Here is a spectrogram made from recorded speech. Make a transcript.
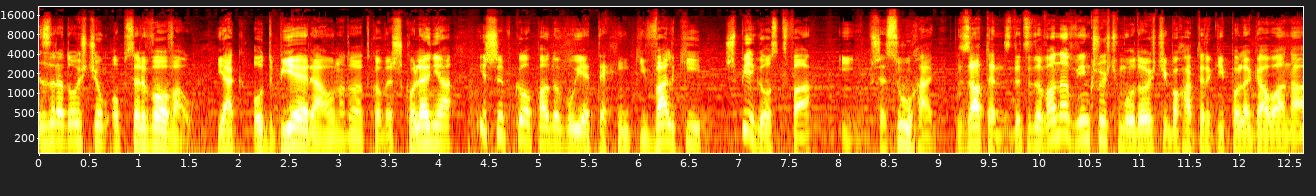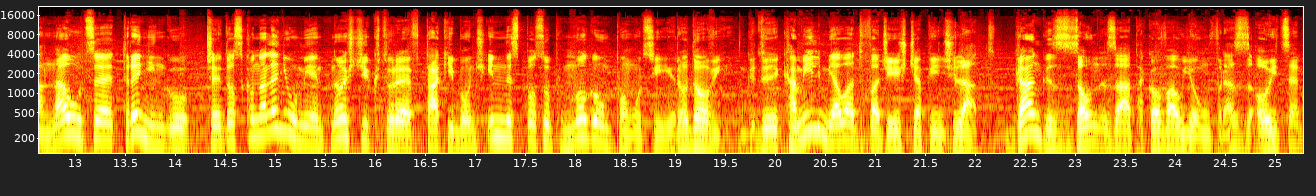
z radością obserwował, jak odbiera ona dodatkowe szkolenia i szybko opanowuje techniki walki, szpiegostwa i przesłuchań. Zatem zdecydowana większość młodości bohaterki polegała na nauce, treningu czy doskonaleniu umiejętności, które w taki bądź inny sposób mogą pomóc jej rodowi. Gdy Kamil miała 25 lat, gang z Zon zaatakował ją wraz z ojcem.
